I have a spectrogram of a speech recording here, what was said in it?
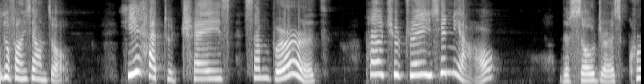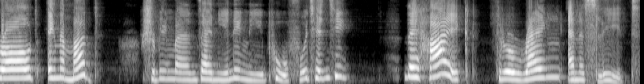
一个方向走。 He had to chase some birds. 他要去追一些鸟。The soldiers crawled in the mud. 士兵们在泥泞里匍匐前进。They hiked through rain and sleet.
